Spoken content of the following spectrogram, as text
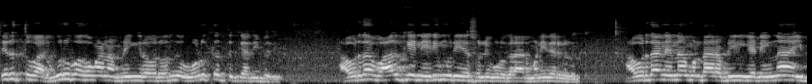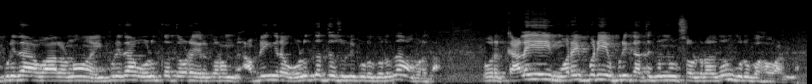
திருத்துவார். குரு பகவான் அப்படிங்கிறவர் வந்து ஒழுக்கத்துக்கு அதிபதி. அவர் தான் வாழ்க்கை நெறிமுறையை சொல்லிக் கொடுக்குறார் மனிதர்களுக்கு. அவர் தான் என்ன பண்ணுறாரு அப்படின்னு கேட்டிங்கன்னா இப்படி தான் வாழணும் இப்படி தான் ஒழுக்கத்தோடு இருக்கணும் அப்படிங்கிற ஒழுக்கத்தை சொல்லிக் கொடுக்குறதும் அவர் தான் ஒரு கலையை முறைப்படி எப்படி கற்றுக்கணும்னு சொல்கிறதும் குரு பகவான் தான்.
